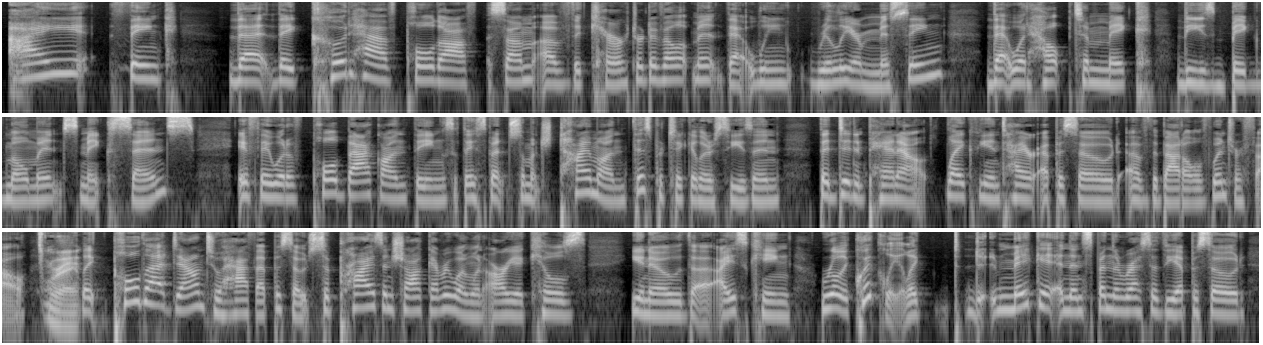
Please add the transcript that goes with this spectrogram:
I think that they could have pulled off some of the character development that we really are missing that would help to make these big moments make sense if they would have pulled back on things that they spent so much time on this particular season that didn't pan out, like the entire episode of the Battle of Winterfell. Right. Like pull that down to a half episode. Surprise and shock everyone when Arya kills, you know, the Ice King really quickly. Like d- make it and then spend the rest of the episode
